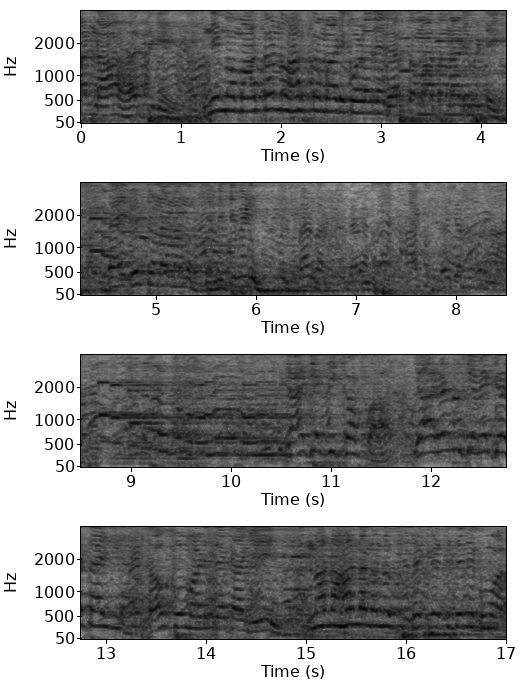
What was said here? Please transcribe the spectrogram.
ಅಣ್ಣ, ಹತ್ತಿಗೆ. ನಿಮ್ಮ ಮಾತನ್ನು ಅರ್ಥ ಮಾಡಿಕೊಳ್ಳದೆ ವ್ಯರ್ಥ ಮಾತನಾಡಿಬಿಟ್ಟೆ. ದಯವಿಟ್ಟು ನನ್ನನ್ನು ಕ್ಷಮಿಸಿ ಬಿಡಿ ಯಾಕೆ ಚಿಕ್ಕಪ್ಪ ಯಾರನ್ನು ಕ್ಷಮೆ ಕೇಳ್ತಾ ಇದೀಯ? ತಪ್ಪು ಮಾಡಿದ್ದಕ್ಕಾಗಿ ನನ್ನ ಅಣ್ಣನನ್ನು ಕ್ಷಮೆ ಕೇಳ್ತಿದ್ದೇನೆ ಕುಮಾರ.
